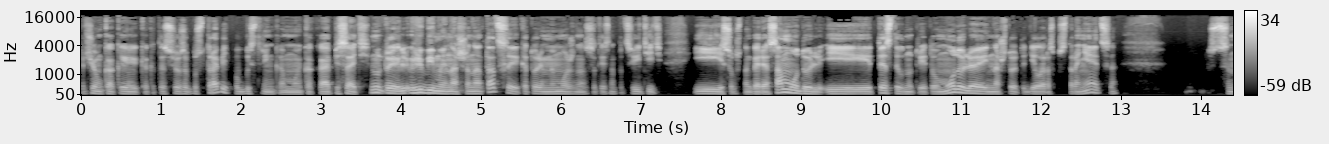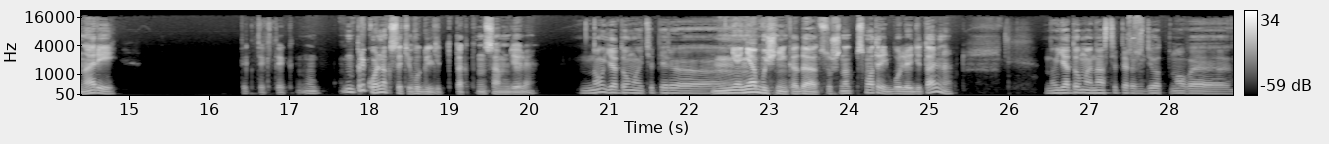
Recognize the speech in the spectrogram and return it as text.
Причем как, и, как это все забустрапить по-быстренькому, и как описать, ну, любимые наши аннотации, которыми можно, соответственно, подсветить и, собственно говоря, сам модуль, и тесты внутри этого модуля, и на что это дело распространяется, сценарий. Так-так-так. Ну, ну, прикольно, кстати, выглядит так-то на самом деле. Ну, я думаю, теперь... Э, Не, необычненько, да. Слушай, надо посмотреть более детально. Ну, я думаю, нас теперь ждет новая...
